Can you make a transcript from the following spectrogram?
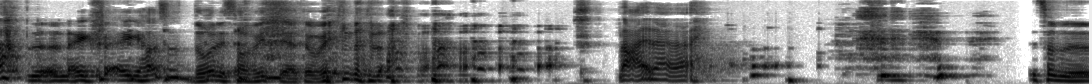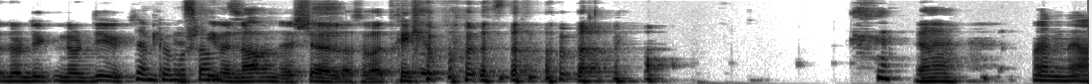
Jeg, jeg har så dårlig samvittighet å vinne det. nei, nei, nei. Sånn når du, når du skriver navnet sjøl, og så bare trykker på det ja. Men ja,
